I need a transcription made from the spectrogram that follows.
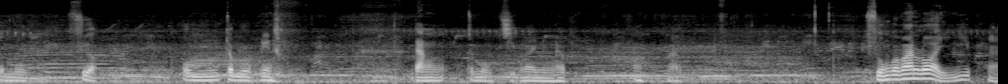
จมูกเสือกอมจมูกนี่ดังจมูกฉีกหน่อยนึงครับอ๋อครับ สูงประมาณร้อยยี่สิบห้า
